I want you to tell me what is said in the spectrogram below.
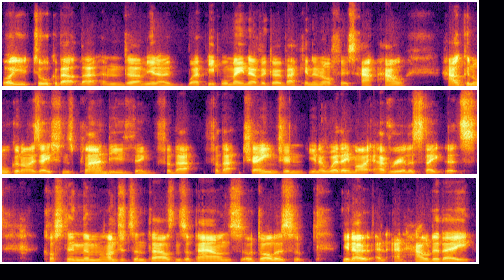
Well, you talk about that, and um, you know where people may never go back in an office. How how how can organisations plan? Do you think for that for that change, and you know where they might have real estate that's costing them hundreds and thousands of pounds or dollars, you know, and and how do they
